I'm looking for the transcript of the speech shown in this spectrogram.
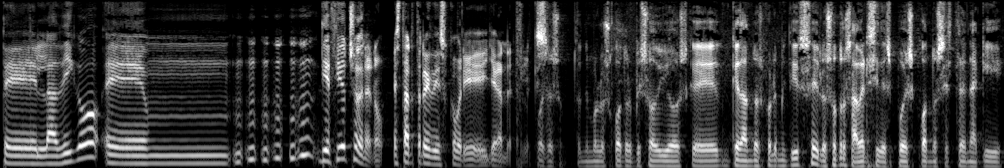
te la digo. eh, mm, mm, mm, mm, 18 de enero, Star Trek Discovery llega a Netflix. Pues eso, tenemos los cuatro episodios que quedan dos por emitirse y los otros a ver si después cuando se estrene aquí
